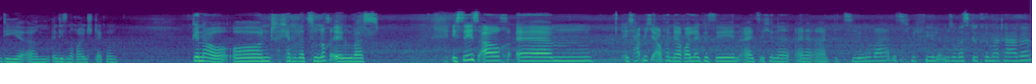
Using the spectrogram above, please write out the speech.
die ähm, in diesen Rollen stecken. Genau, und ich hatte dazu noch irgendwas. Ich sehe es auch, ähm, ich habe mich auch in der Rolle gesehen, als ich in eine, einer Art Beziehung war, dass ich mich viel um sowas gekümmert habe.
